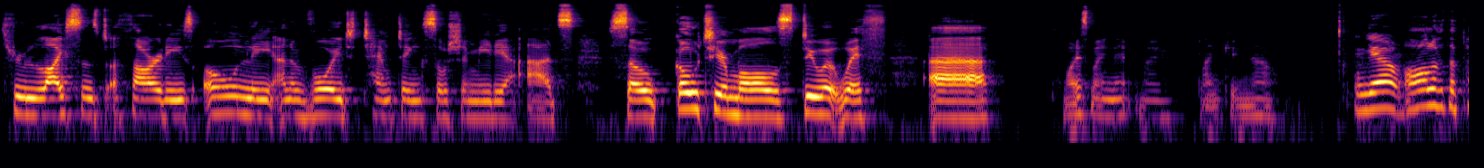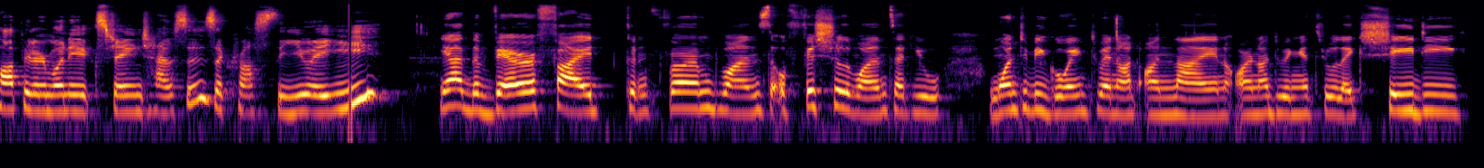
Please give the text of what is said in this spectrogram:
through licensed authorities only and avoid tempting social media ads. So go to your malls, do it with. Uh, why is my net my blanking now? Yeah. All of the popular money exchange houses across the UAE. Yeah, the verified, confirmed ones, the official ones that you want to be going to and not online or not doing it through like shady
